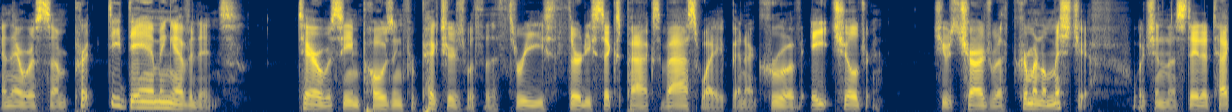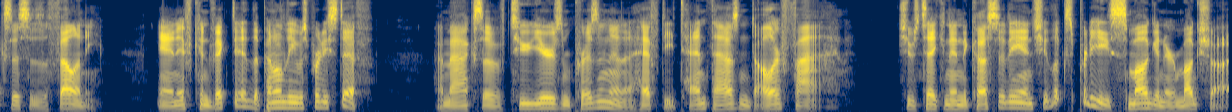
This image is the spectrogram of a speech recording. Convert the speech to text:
And there was some pretty damning evidence. Tara was seen posing for pictures with the three 36 packs of ass wipe and a crew of eight children. She was charged with criminal mischief, which in the state of Texas is a felony. And if convicted, the penalty was pretty stiff a max of two years in prison and a hefty $10,000 fine. She was taken into custody and she looks pretty smug in her mugshot.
